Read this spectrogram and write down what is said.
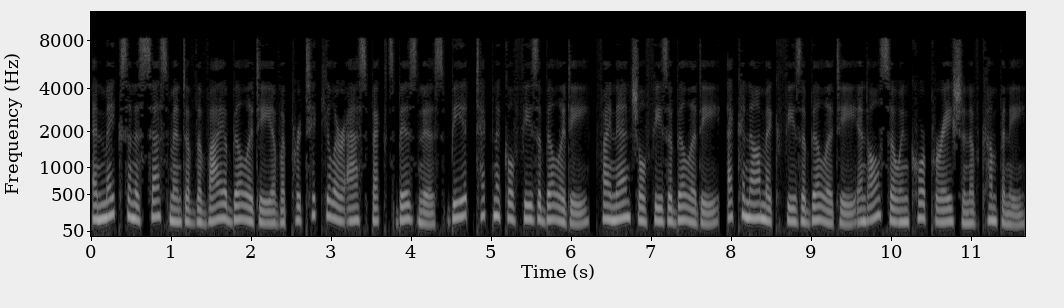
and makes an assessment of the viability of a particular aspect's business be it technical feasibility, financial feasibility, economic feasibility and also incorporation of company.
